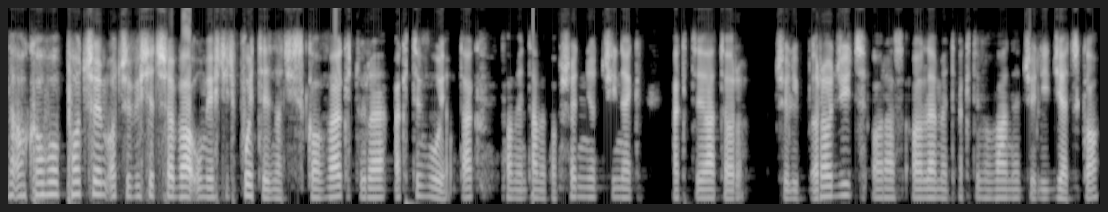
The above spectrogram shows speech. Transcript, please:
naokoło, po czym oczywiście trzeba umieścić płyty naciskowe, które aktywują, tak? Pamiętamy poprzedni odcinek, aktywator, czyli rodzic oraz element aktywowany, czyli dziecko.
